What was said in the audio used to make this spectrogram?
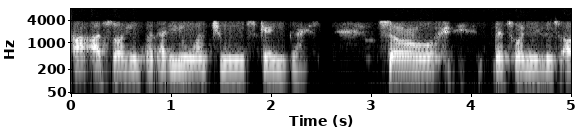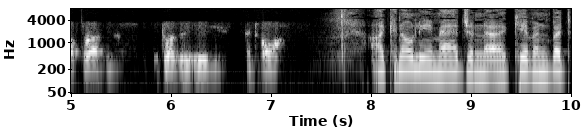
I, I saw him, but I didn't want to scare you guys. So that's when you lose our brother. It wasn't easy at all. I can only imagine, uh, Kevin. But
